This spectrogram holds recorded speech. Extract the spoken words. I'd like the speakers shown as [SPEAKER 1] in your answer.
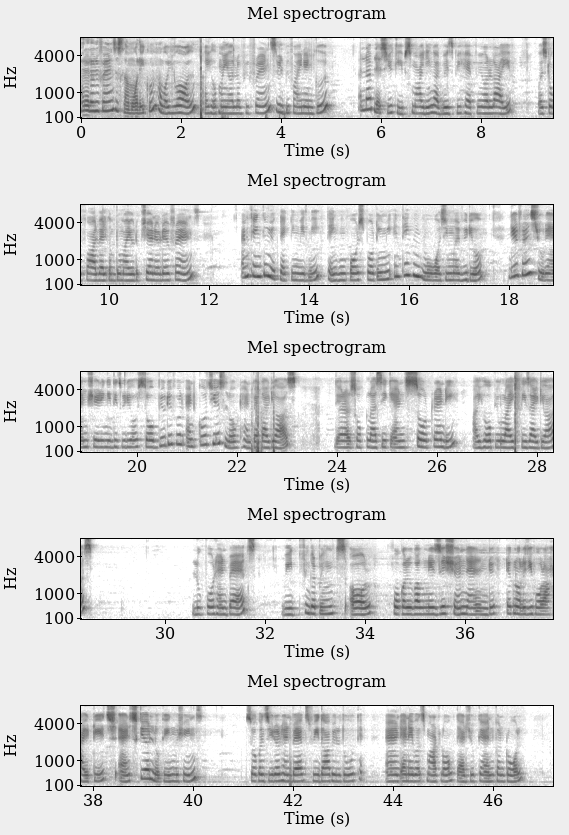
[SPEAKER 1] Hello lovely friends, Assalamu alaikum. How are you all? I hope my all of you friends will be fine and good. Allah bless you, keep smiling, always be happy in your life. First of all, welcome to my YouTube channel, dear friends. I'm thanking you connecting with me, thank you for supporting me, and thank you for watching my video. Dear friends, today I'm sharing in this video so beautiful and gorgeous locked handbag ideas. They are so classic and so trendy. I hope you like these ideas. Look for handbags with fingerprints or focal recognition and technology for a high touch and scare looking machines. So consider handbags with a Bluetooth and enable smart lock that you can control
